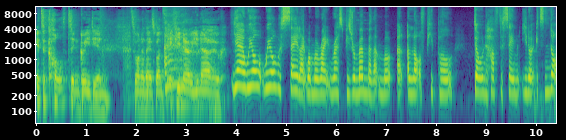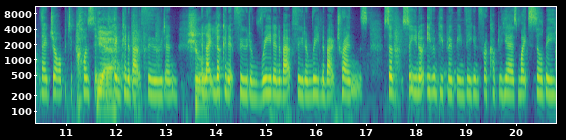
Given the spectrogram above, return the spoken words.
it's a cult ingredient? It's one of those ones. That if you know, you know. Yeah, we all we always say like when we're writing recipes, remember that mo- a, a lot of people don't have the same. You know, it's not their job to constantly Yeah. be thinking about food and Sure. and like looking at food and reading about food and reading about trends. So so you know, even people who've been vegan for a couple of years might still be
